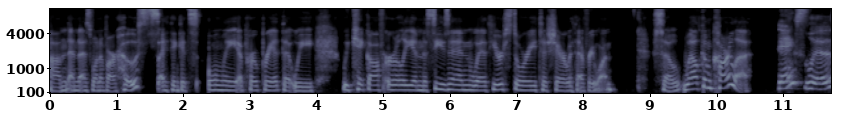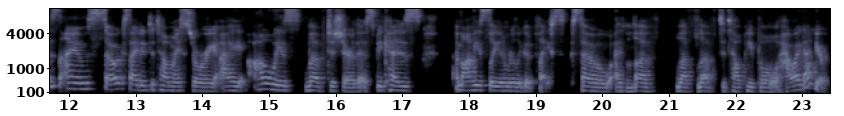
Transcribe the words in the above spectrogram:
Um, and as one of our hosts, I think it's only appropriate that we we kick off early in the season with your story to share with everyone. So, welcome, Karla. Thanks, Liz. I am so excited to tell my story. I always love to share this because I'm obviously in a really good place. So I love, love, love to tell people how I got here.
